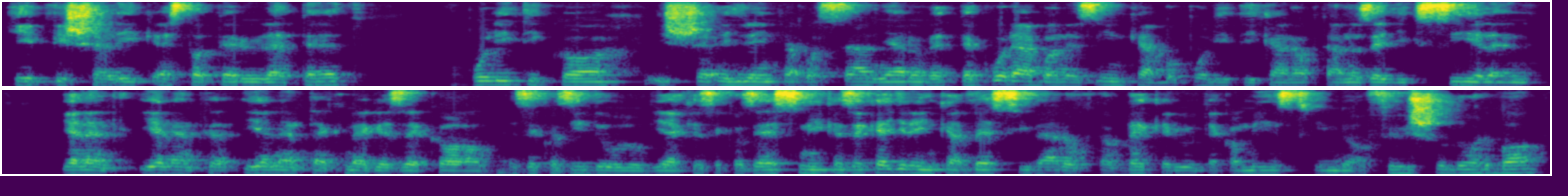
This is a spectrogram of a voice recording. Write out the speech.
képviselik ezt a területet, a politika is egyre inkább a szárnyára vette. Korábban ez inkább a politikának talán az egyik szélen jelent, jelent, jelentek meg ezek, a, ezek az ideológiák, ezek az eszmék, ezek egyre inkább beszivárogtak, bekerültek a mainstreambe, a fősodorba.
